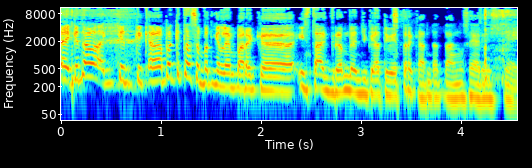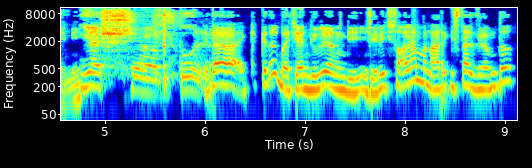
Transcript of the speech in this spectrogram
Eh kita, kita apa kita sempat ngelempar ke Instagram dan juga Twitter kan tentang seriesnya ini. Yes, ya, betul. Kita kita bacain dulu yang di diri soalnya menarik Instagram tuh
